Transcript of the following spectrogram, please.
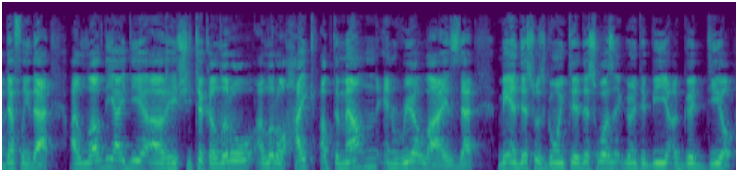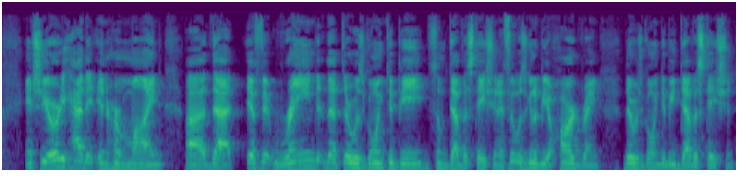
definitely that. I love the idea of hey, she took a little a little hike up the mountain and realized that man, this was going to, this wasn't going to be a good deal. And she already had it in her mind uh, that if it rained, that there was going to be some devastation. If it was going to be a hard rain, there was going to be devastation.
